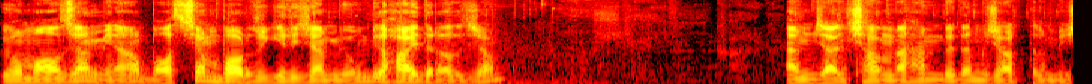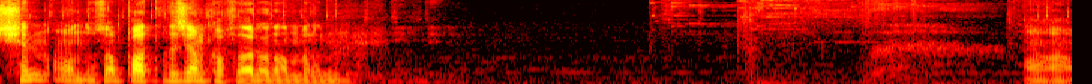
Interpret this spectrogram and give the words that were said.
Yoğun alacağım ya. Basacağım bardu gireceğim. Yoğun bir de Hyder alacağım. Hem can çalma hem de damage arttırma için. Ondan sonra patlatacağım kafalarını adamların. Aa,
